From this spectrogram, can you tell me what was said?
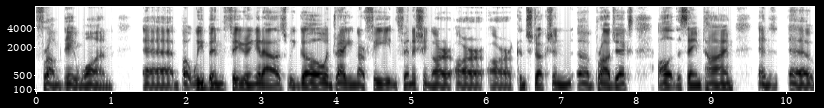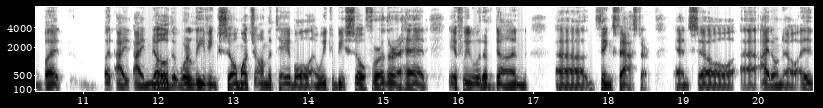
from day one. Uh, but we've been figuring it out as we go and dragging our feet and finishing our our our construction uh, projects all at the same time. And uh, but but I, I know that we're leaving so much on the table and we could be so further ahead if we would have done uh, things faster. And so uh, I don't know. I,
